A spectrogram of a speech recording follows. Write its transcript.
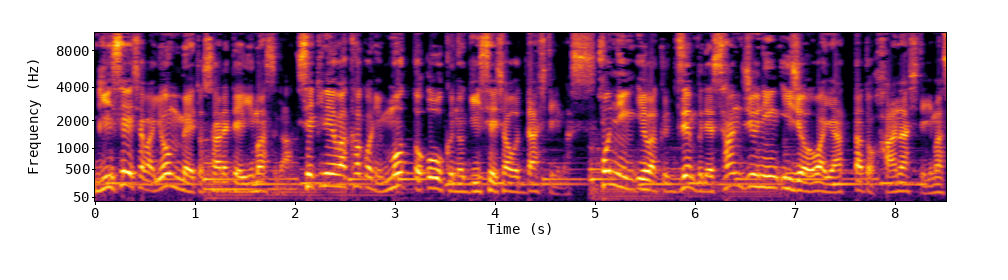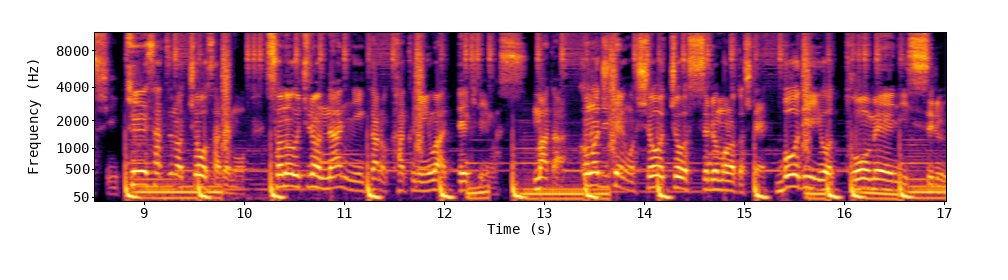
犠牲者は4名とされていますが、関根は過去にもっと多くの犠牲者を出しています。本人曰く全部で30人以上はやったと話していますし、警察の調査でも、そのうちの何人かの確認はできています。また、この事件を象徴するものとして、ボディを透明にする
